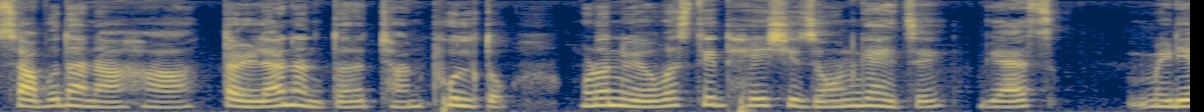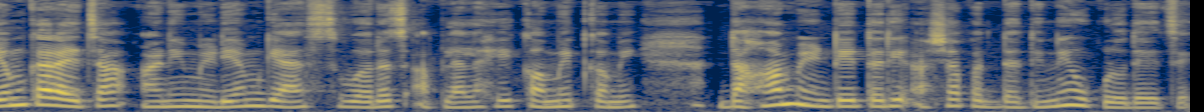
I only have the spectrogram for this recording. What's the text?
साबुदाणा हा तळल्यानंतर छान फुलतो. म्हणून व्यवस्थित हे शिजवून घ्यायचे. गॅस मीडियम करायचा आणि मीडियम गॅसवरच आपल्याला हे कमीत कमी दहा मिनटे तरी अशा पद्धतीने उकळू द्यायचे.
